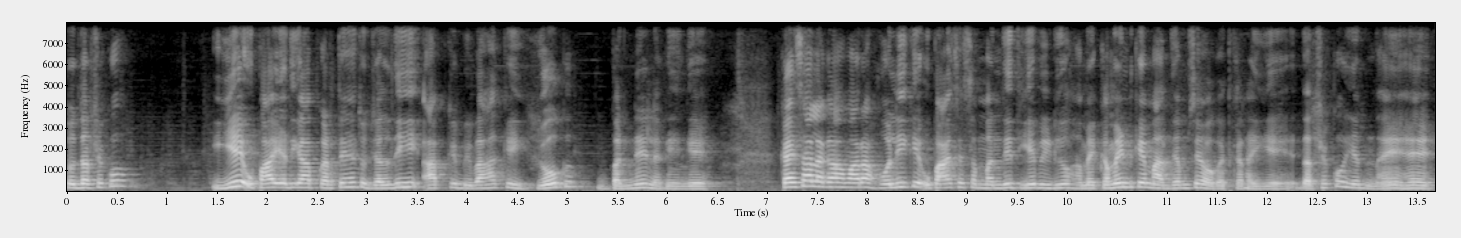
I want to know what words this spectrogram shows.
तो दर्शकों, ये उपाय यदि आप करते हैं तो जल्दी ही आपके विवाह के योग बनने लगेंगे। कैसा लगा हमारा होली के उपाय से संबंधित ये वीडियो हमें कमेंट के माध्यम से अवगत कराइए। दर्शकों यदि नए हैं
